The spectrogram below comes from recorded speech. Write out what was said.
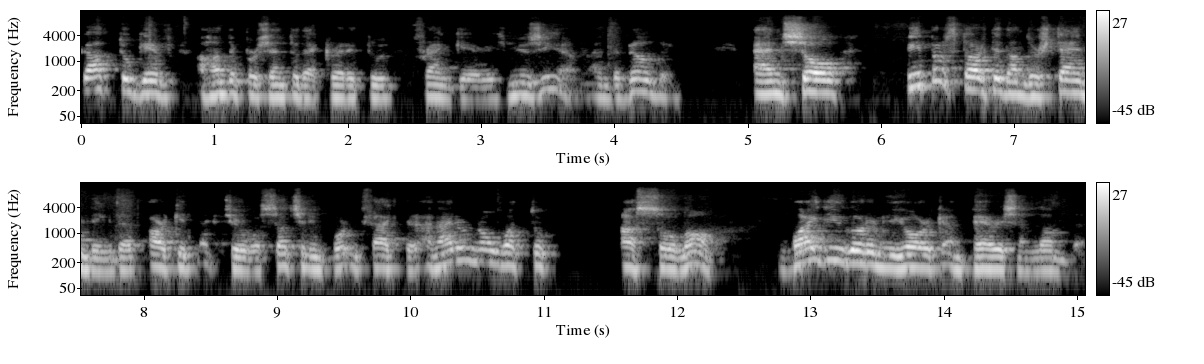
got to give 100% of that credit to Frank Gehry's museum and the building. And so people started understanding that architecture was such an important factor. And I don't know what took us so long. Why do you go to New York and Paris and London?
